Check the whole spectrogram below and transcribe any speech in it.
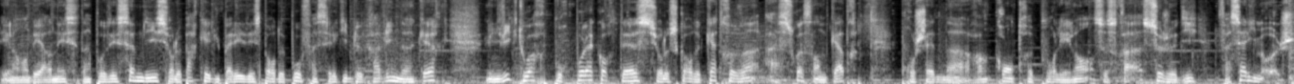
l'élan béarnais s'est imposé samedi sur le parquet du Palais des Sports de Pau face à l'équipe de Gravelines Dunkerque. Une victoire pour Paula Cortez sur le score de 80 à 64. Prochaine rencontre pour l'élan, ce sera ce jeudi face à Limoges.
